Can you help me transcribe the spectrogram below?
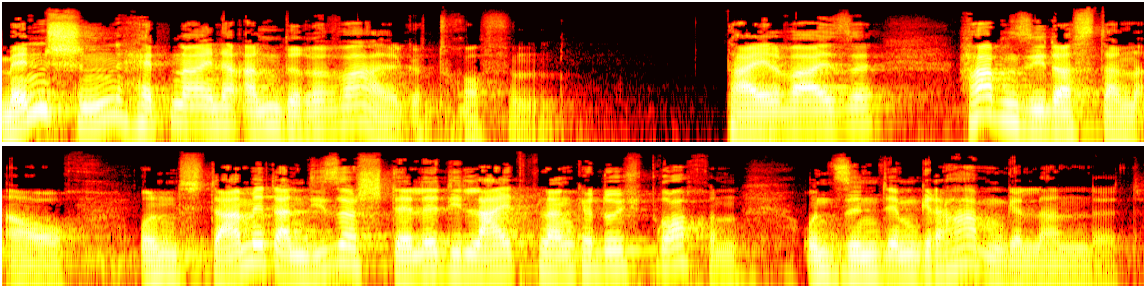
Menschen hätten eine andere Wahl getroffen. Teilweise haben sie das dann auch und damit an dieser Stelle die Leitplanke durchbrochen und sind im Graben gelandet.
